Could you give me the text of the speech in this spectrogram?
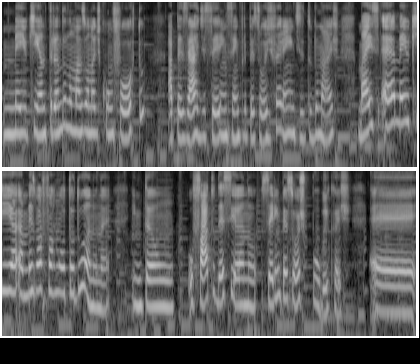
meio que entrando numa zona de conforto apesar de serem sempre pessoas diferentes e tudo mais, mas é meio que a, mesma fórmula todo ano, né? Então, o fato desse ano serem pessoas públicas é,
